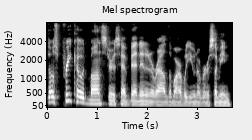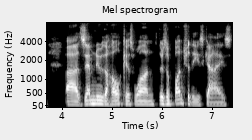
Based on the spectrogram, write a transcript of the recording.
those pre-code monsters have been in and around the Marvel universe. I mean, uh, Xemnu the Hulk is one. There's a bunch of these guys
